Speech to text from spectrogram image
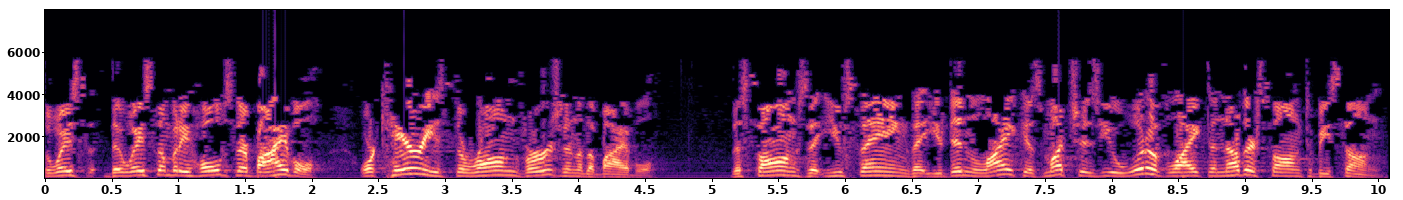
the way, the way somebody holds their Bible or carries the wrong version of the Bible. The songs that you sang that you didn't like as much as you would have liked another song to be sung.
